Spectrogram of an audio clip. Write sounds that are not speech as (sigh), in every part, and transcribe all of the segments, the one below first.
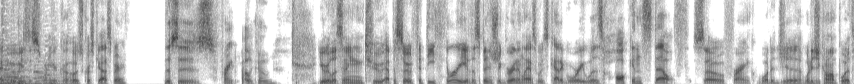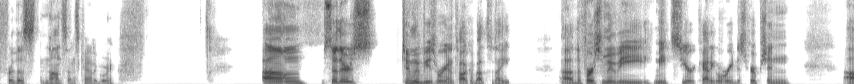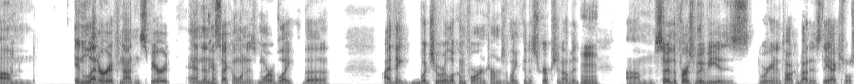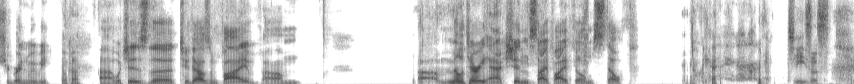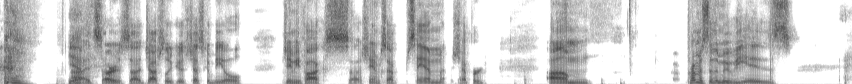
Five Movies. This is one of your co-hosts, Chris Gasper. This is Frank Pelicone. You are listening to episode 53 of the Spin Chagrin, and last week's category was Hawk and Stealth. So, Frank, what did you what did you come up with for this nonsense category? Um, so there's two movies we're going to talk about tonight. Uh, the first movie meets your category description um, in letter, if not in spirit, and then okay. the second one is more of like the, I think what you were looking for in terms of like the description of it. Hmm. Um, so the first movie is we're going to talk about is the actual Chagrin movie. Okay. Uh, which is the 2005 um, uh, military action sci-fi film Stealth. Okay. (laughs) Jesus. (clears throat) yeah, uh, it stars uh, Josh Lucas, Jessica Biel, Jamie Foxx, uh, Sam Sam Shepard. Um, premise of the movie is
